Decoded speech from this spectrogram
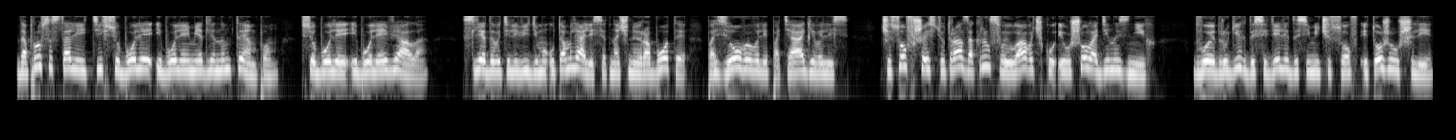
допросы стали идти все более и более медленным темпом, все более и более вяло. Следователи, видимо, утомлялись от ночной работы, позевывали, потягивались. Часов в шесть утра закрыл свою лавочку и ушел один из них. Двое других досидели до семи часов и тоже ушли.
